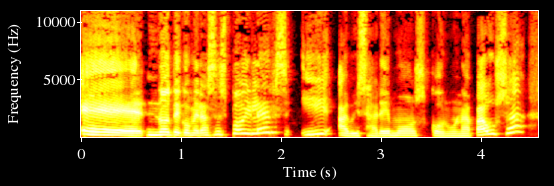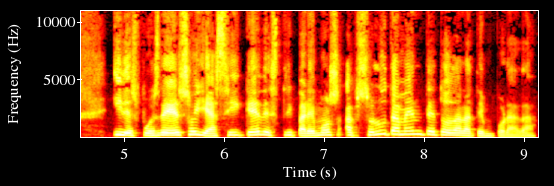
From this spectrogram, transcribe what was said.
Eh, no te comerás spoilers y avisaremos con una pausa y después de eso ya sí que destriparemos absolutamente toda la temporada.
